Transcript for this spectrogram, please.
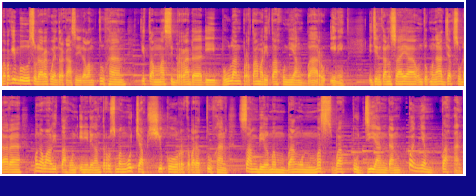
Bapak Ibu, saudaraku yang terkasih di dalam Tuhan, kita masih berada di bulan pertama di tahun yang baru ini. Izinkan saya untuk mengajak saudara mengawali tahun ini dengan terus mengucap syukur kepada Tuhan sambil membangun mesbah pujian dan penyembahan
